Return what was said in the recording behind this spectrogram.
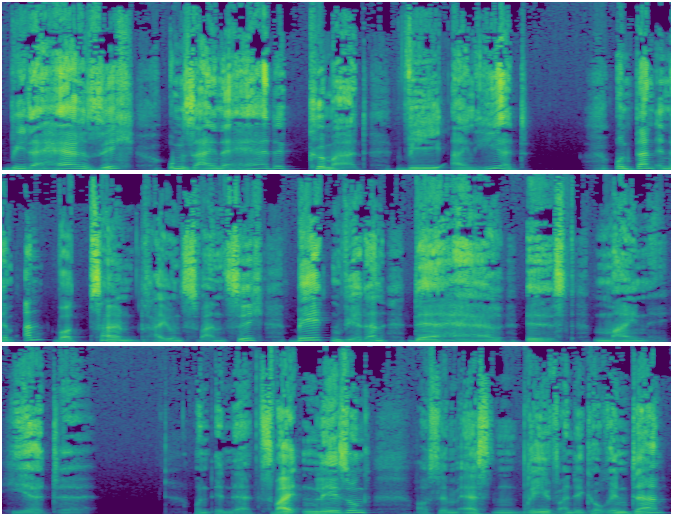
wie der Herr sich um seine Herde kümmert, wie ein Hirt. Und dann in dem Antwortpsalm 23 beten wir dann, der Herr ist mein Hirte. Und in der zweiten Lesung aus dem ersten Brief an die Korinther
